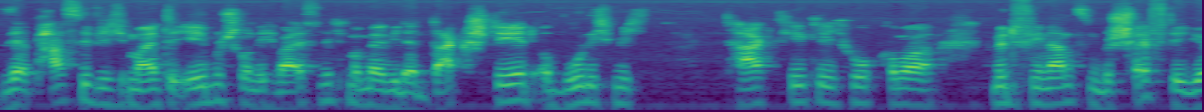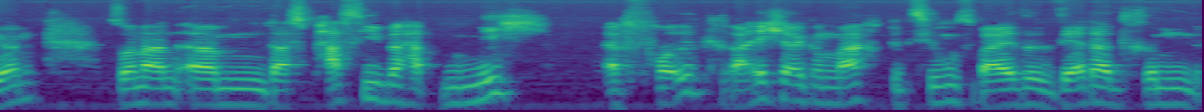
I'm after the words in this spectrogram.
sehr passiv. Ich meinte eben schon, ich weiß nicht mal mehr, wie der DAX steht, obwohl ich mich tagtäglich hochkomma mit Finanzen beschäftige, sondern ähm, das Passive hat mich erfolgreicher gemacht, beziehungsweise sehr da drin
